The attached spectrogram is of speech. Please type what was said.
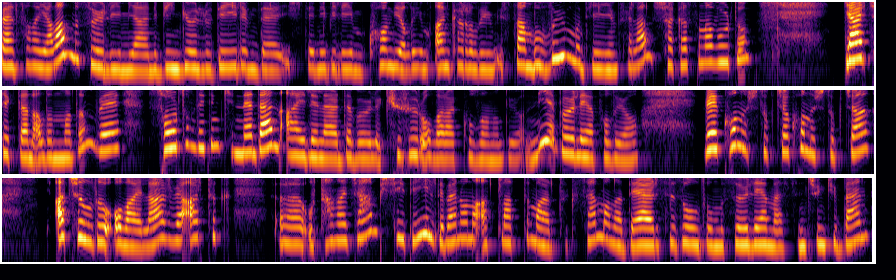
Ben sana yalan mı söyleyeyim yani Bingöllü değilim de işte ne bileyim Konyalıyım, Ankaralıyım, İstanbulluyum mu diyeyim falan şakasına vurdum. Gerçekten alınmadım ve sordum dedim ki neden ailelerde böyle küfür olarak kullanılıyor? Niye böyle yapılıyor? Ve konuştukça konuştukça açıldı olaylar ve artık e, utanacağım bir şey değildi. Ben onu atlattım artık. Sen bana değersiz olduğumu söyleyemezsin. Çünkü ben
